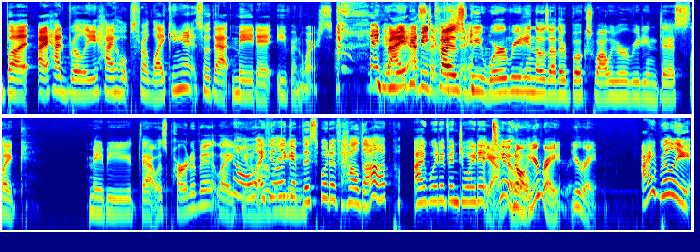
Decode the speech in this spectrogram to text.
but I had really high hopes for liking it, so that made it even worse. in And my maybe because we were reading those other books while we were reading this, like maybe that was part of it. Like, no, you know, I we're feel like if this would have held up, I would have enjoyed it yeah. too. No, you're right. You're right. I really,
